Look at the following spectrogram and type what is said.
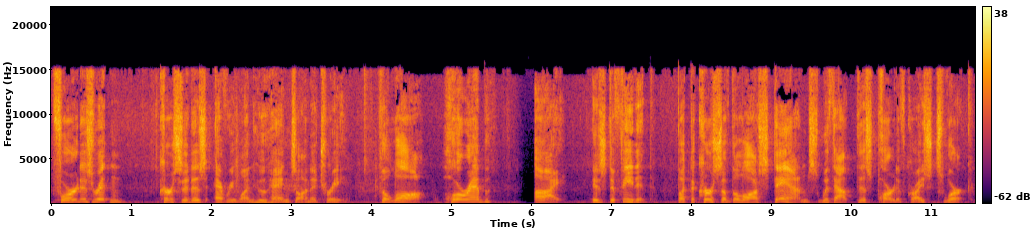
For it is written, Cursed is everyone who hangs on a tree. The law, Horeb, Ai, is defeated, but the curse of the law stands without this part of Christ's work.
